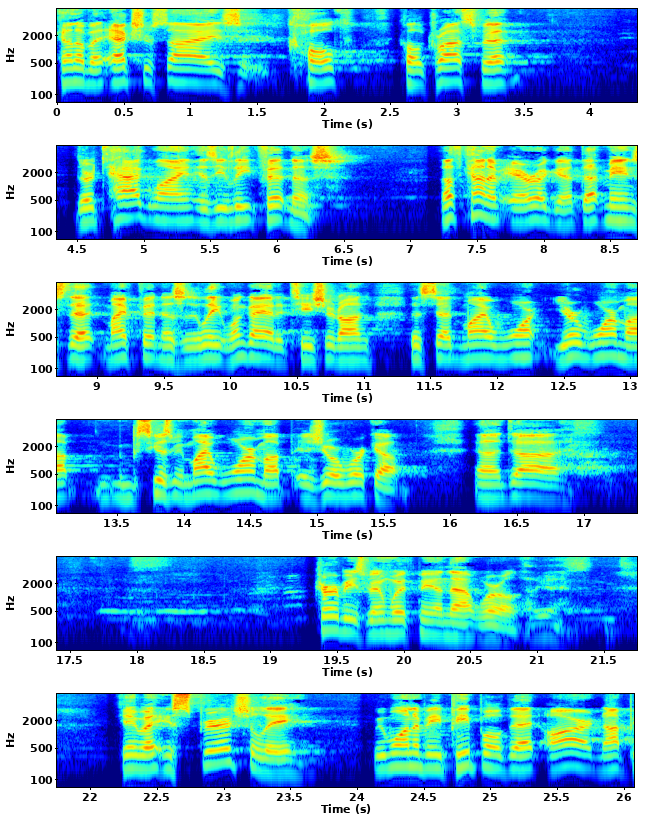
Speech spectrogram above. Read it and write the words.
kind of an exercise cult called CrossFit. Their tagline is elite fitness. That's kind of arrogant. That means that my fitness is elite. One guy had a T-shirt on that said, "My war- your warm up, excuse me, my warm up is your workout." And uh, Kirby's been with me in that world. Oh, okay, okay but spiritually, we want to be people that are not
